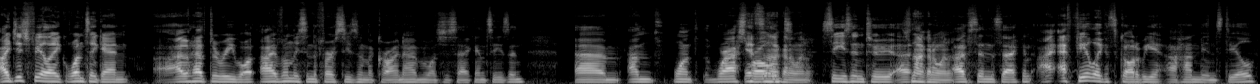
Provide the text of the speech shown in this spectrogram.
I just feel like once again, I would have to rewatch. I've only seen the first season of The Crown. I haven't watched the second season. Um, and want It's not gonna win it. season two. uh, It's not gonna win it. I've seen the second. I, I feel like it's got to be a Handmaid's Tale.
